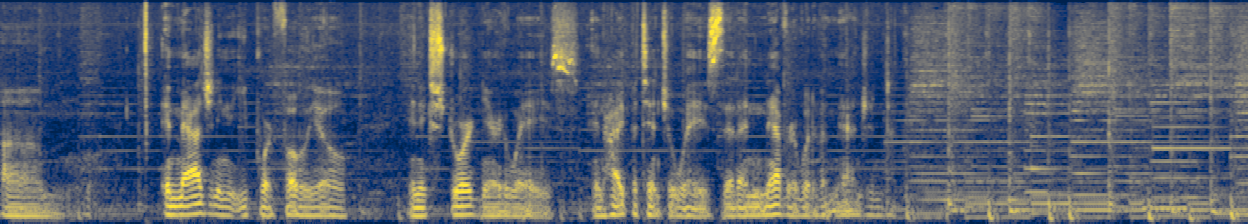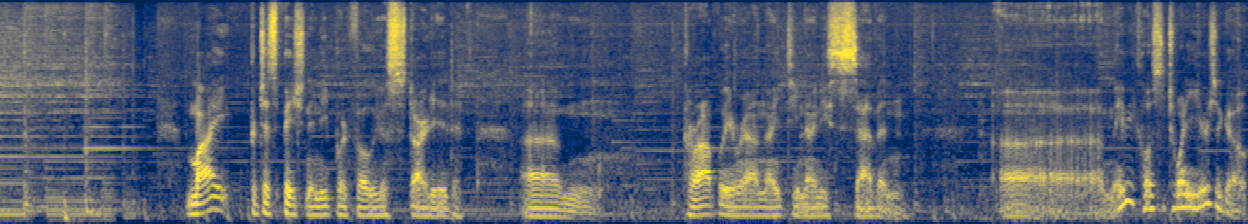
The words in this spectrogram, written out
um, imagining the e-portfolio in extraordinary ways, in high potential ways that I never would have imagined. My participation in ePortfolio started um, probably around 1997, uh, maybe close to 20 years ago,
